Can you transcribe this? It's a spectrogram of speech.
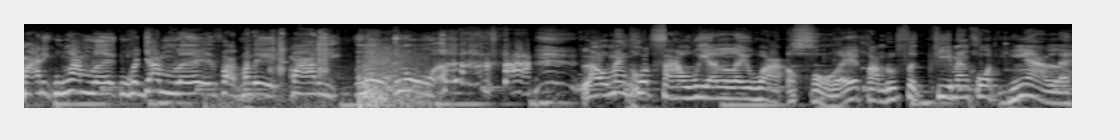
มาดิกูง่ำเลย กูขย่ำเลยสัตว์มาดิมาดิโง่โง่เราแม่งโคตรซาเวียนเลยว่ะโอ้โหความรู้สึกพี่แม่งโคตรเฮี้ยเลย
